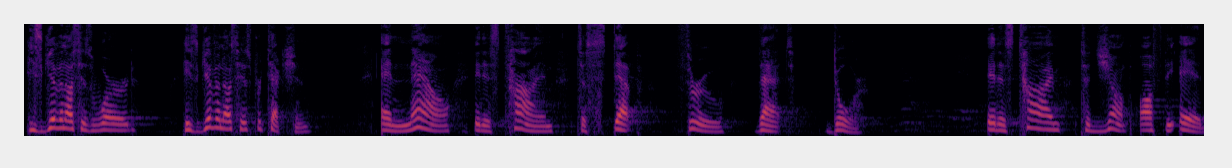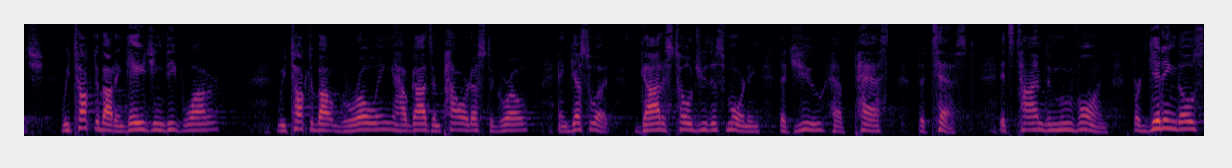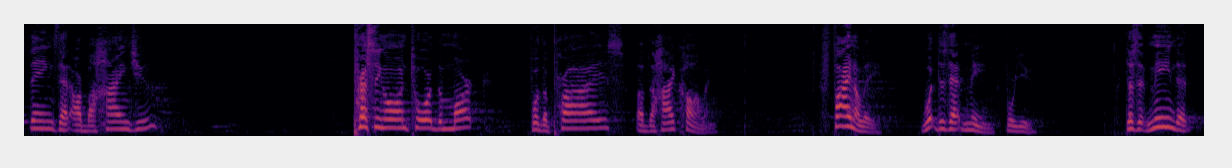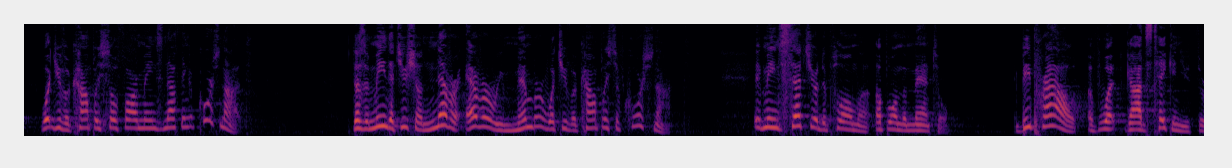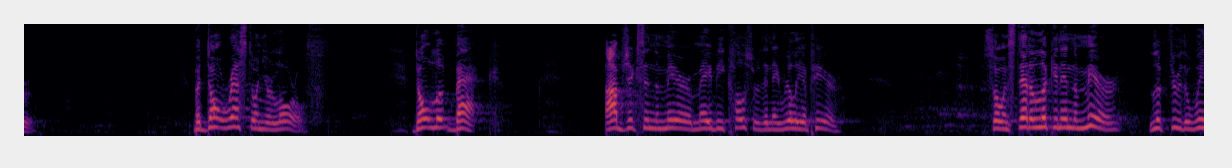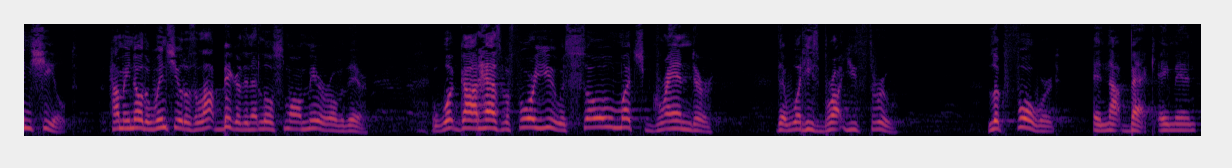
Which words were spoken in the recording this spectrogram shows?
He's given us His word, He's given us His protection, and now it is time to step through that door. It is time to jump off the edge. We talked about engaging deep water. We talked about growing, how God's empowered us to grow. And guess what? God has told you this morning that you have passed the test. It's time to move on, forgetting those things that are behind you, pressing on toward the mark for the prize of the high calling. Finally, what does that mean for you? Does it mean that what you've accomplished so far means nothing? Of course not. Does it mean that you shall never, ever remember what you've accomplished? Of course not. It means set your diploma up on the mantle. Be proud of what God's taken you through. But don't rest on your laurels. Don't look back. Objects in the mirror may be closer than they really appear. So instead of looking in the mirror, look through the windshield. How many know the windshield is a lot bigger than that little small mirror over there? What God has before you is so much grander than what He's brought you through. Look forward and not back. Amen.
